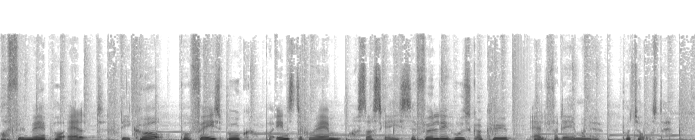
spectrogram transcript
Og følg med på alt.dk, på Facebook, på Instagram, og så skal I selvfølgelig huske at købe alt for damerne på torsdag.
